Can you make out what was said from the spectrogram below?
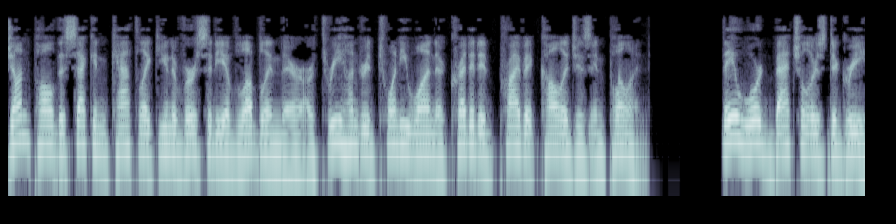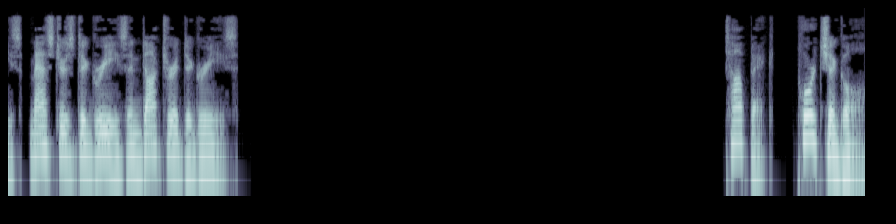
John Paul II Catholic University of Lublin There are 321 accredited private colleges in Poland. They award bachelor's degrees, master's degrees and doctorate degrees. Portugal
